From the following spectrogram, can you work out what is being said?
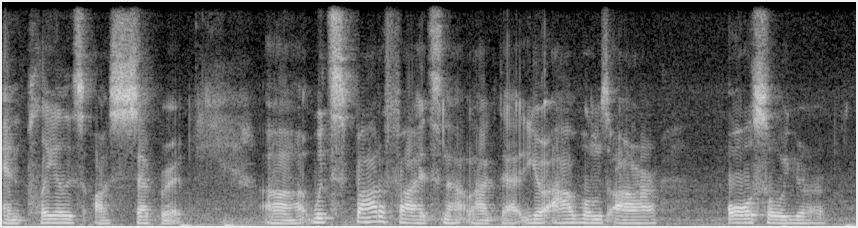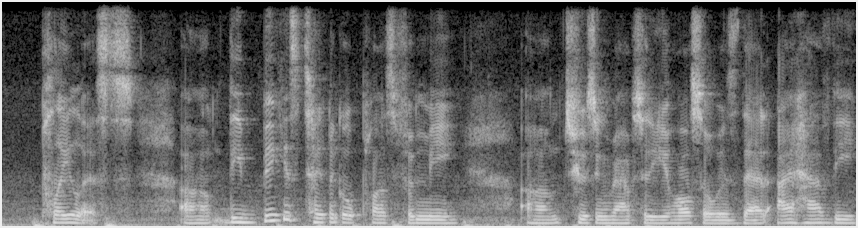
and playlists are separate. Uh, with Spotify, it's not like that. Your albums are also your playlists. Um, the biggest technical plus for me um, choosing Rhapsody also is that I have the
